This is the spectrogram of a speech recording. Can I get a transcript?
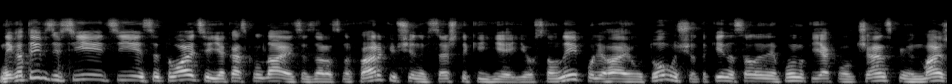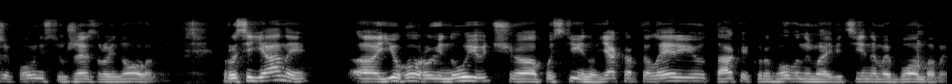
Негатив зі всієї цієї ситуації, яка складається зараз на Харківщині, все ж таки є. І основний полягає у тому, що такий населений пункт, як Вовчанський, він майже повністю вже зруйнований. Росіяни е, його руйнують е, постійно, як артилерією, так і коригованими авіаційними бомбами.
